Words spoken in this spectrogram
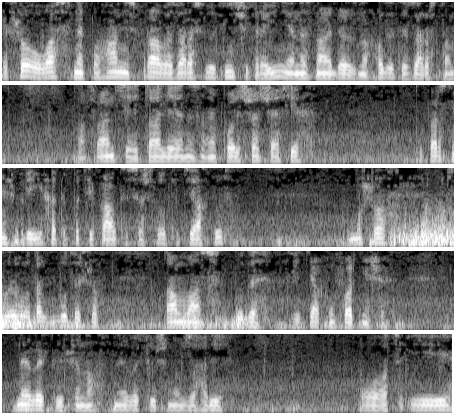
Якщо у вас непогані справи зараз йдуть в іншій країні, я не знаю, де ви знаходитесь зараз там, там Франція, Італія, не знаю, Польща, Чехія, то перш ніж приїхати, поцікавтеся, що тут, як тут. Тому що можливо так бути, що там у вас буде життя комфортніше. Не виключено, не виключено взагалі. От, і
